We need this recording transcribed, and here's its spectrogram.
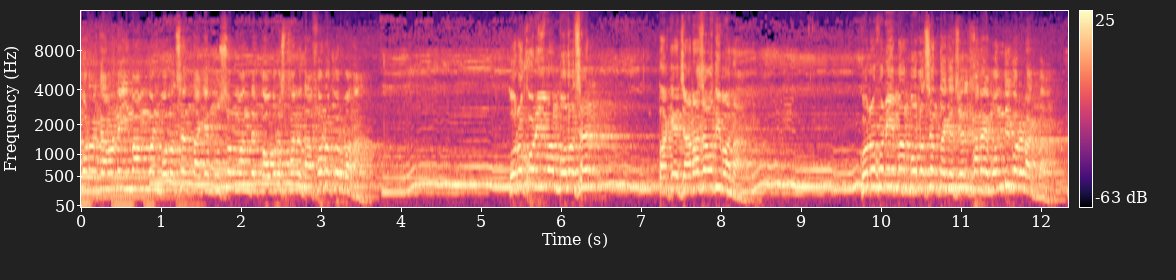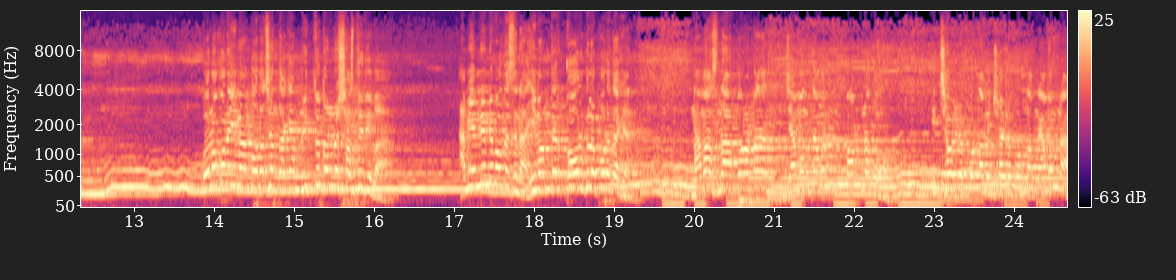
পড়ার কারণে ইমামগণ বলেছেন, তাকে মুসলমানদের কবরস্থানে দাফনও করবা না। কোনো কোনো ইমাম বলেছেন, তাকে জানাজাও দিবা না। কোনো কোনো ইমাম বলেছেন, তাকে জেলখানায় বন্দি করে রাখবা কোনো কোনো ইমাম বলেছেন, তাকে মৃত্যুদণ্ড শাস্তি দিবা। আমি এমনি এমনি বলতেছি না ইমামদের কলগুলো পড়ে দেখেন নামাজ না পড়াটা যেমন তেমন পাপ না তো ইচ্ছা হইলে পড়লাম ইচ্ছা হইলে পড়লাম না এমন না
